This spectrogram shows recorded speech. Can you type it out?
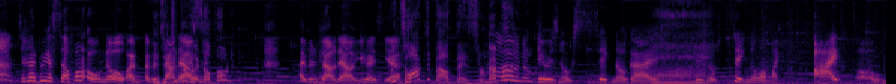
Did I bring a cell phone? Oh no, I've, I've Yeah, been did you found bring out. a cell phone? I've been found out. You guys, yeah. We talked about this, remember? Oh no. There is no signal, guys. There's Ah. no signal on my iPhone.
